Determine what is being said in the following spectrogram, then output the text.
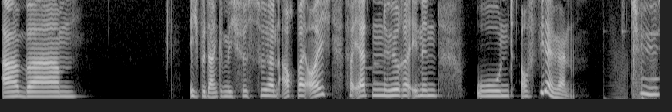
Aber ähm, ich bedanke mich fürs Zuhören auch bei euch, verehrten HörerInnen, und auf Wiederhören. Tschüss.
